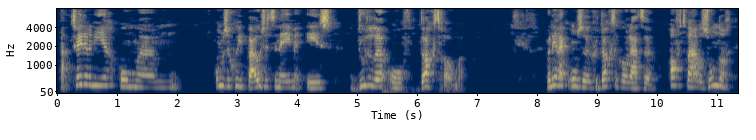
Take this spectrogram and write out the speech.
Nou, de tweede manier om, um, om eens een goede pauze te nemen is doedelen of dagdromen. Wanneer wij onze gedachten gewoon laten afdwalen zonder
